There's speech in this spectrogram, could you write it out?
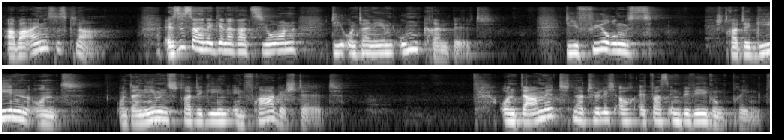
Aber eines ist klar. Es ist eine Generation, die Unternehmen umkrempelt, die Führungsstrategien und Unternehmensstrategien in Frage stellt und damit natürlich auch etwas in Bewegung bringt.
